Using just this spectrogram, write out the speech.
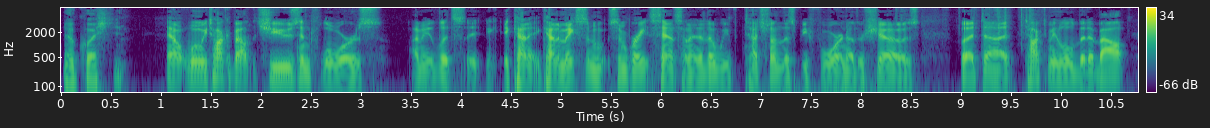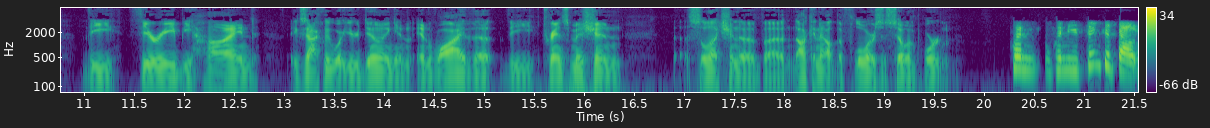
No question. Now, when we talk about shoes and floors, I mean, let's it kind of it kind of makes some some great sense, and I know that we've touched on this before in other shows. But uh, talk to me a little bit about the theory behind exactly what you're doing and, and why the the transmission selection of uh, knocking out the floors is so important. When when you think about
